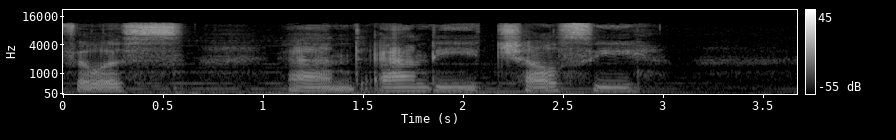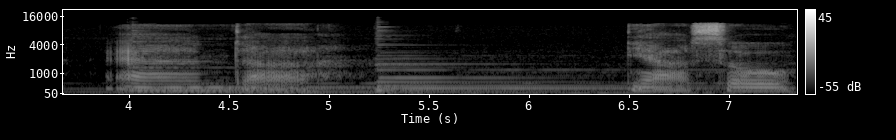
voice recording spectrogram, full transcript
Phyllis and Andy Chelsea yeah so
